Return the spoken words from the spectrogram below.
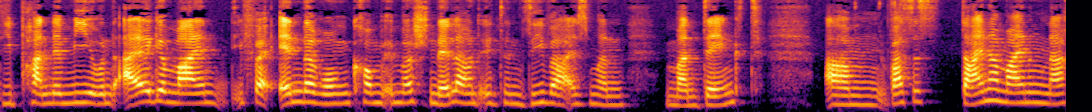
die Pandemie und allgemein die Veränderungen kommen immer schneller und intensiver, als man, man denkt. Ähm, was ist deiner Meinung nach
